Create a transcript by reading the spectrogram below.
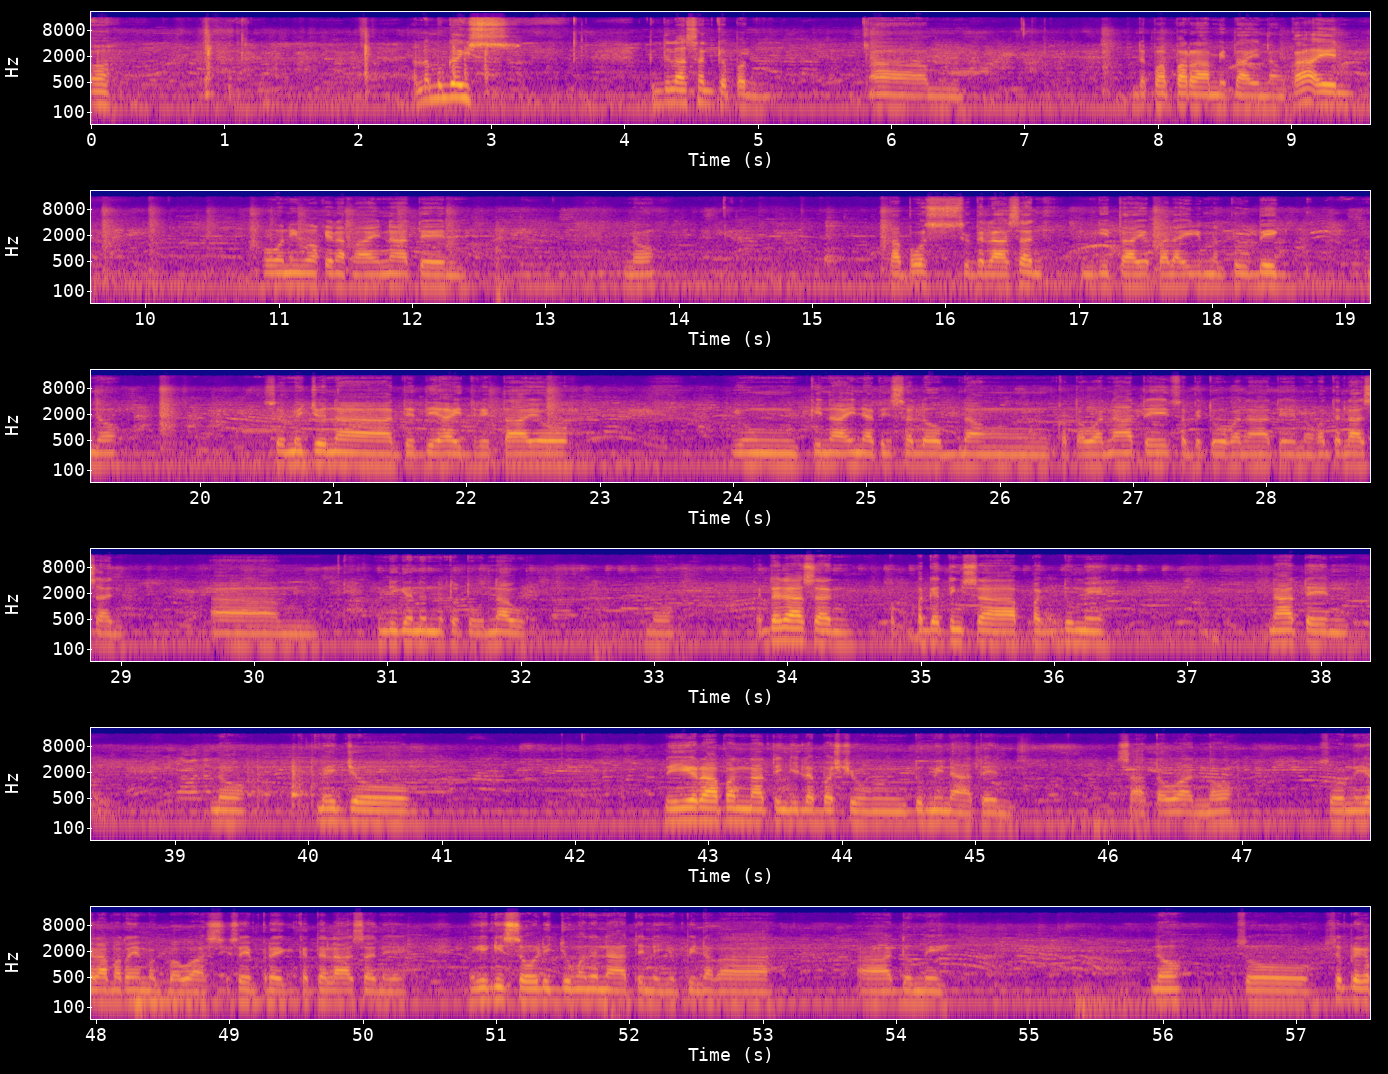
Ah. Alam mo guys, kadalasan kapag um, napaparami tayo ng kain, kung ano yung kinakain natin, no? Tapos kadalasan hindi tayo pala inom ng tubig, no? So medyo na dehydrate tayo yung kinain natin sa loob ng katawan natin, sa bituka natin, no? kadalasan um, hindi ganun natutunaw. No? Kadalasan, pag- pagdating sa pagdumi natin, no, medyo nahihirapan natin ilabas yung dumi natin sa atawan, no? So, nahihirapan tayong magbawas. Siyempre, kadalasan eh, nagiging solid yung ano natin eh, yung pinaka ah, dumi. No? So, siyempre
